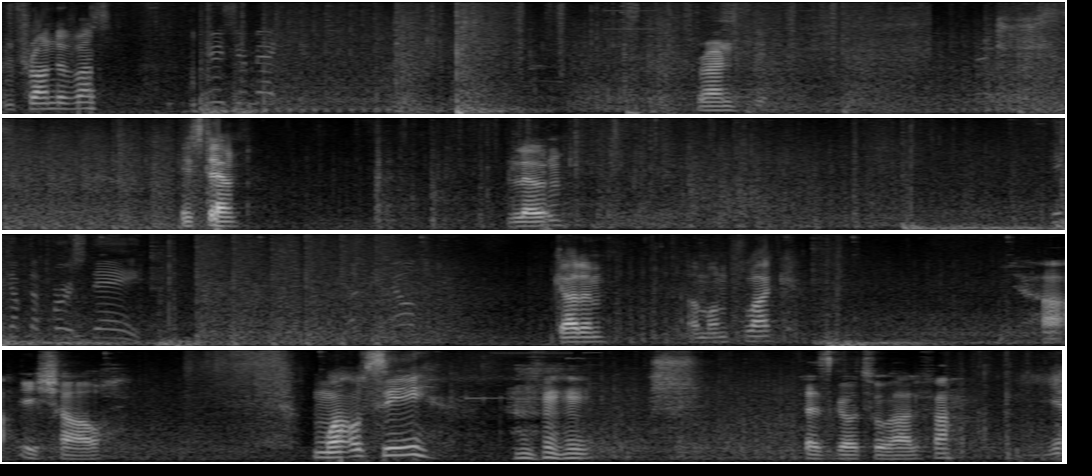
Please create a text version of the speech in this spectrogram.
In front of us. Here's your med kit. Run. He's down. Loading. Pick up the first aid. Let me help you. Got him. I'm on flak. Ja, ich auch. Well, see. Let's go to Alpha. Yeah.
